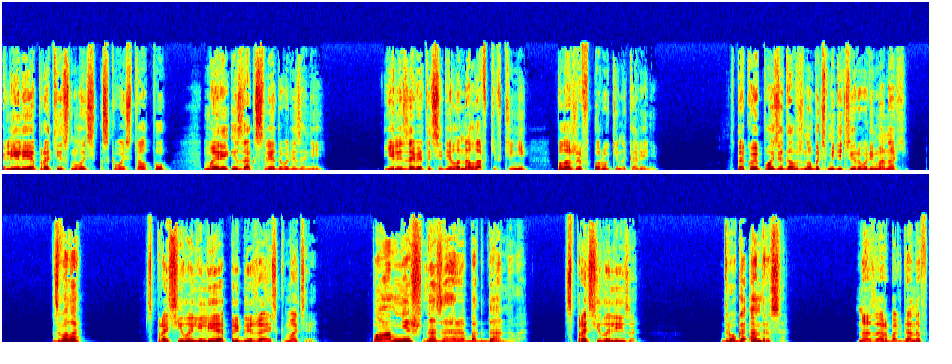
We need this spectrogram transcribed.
Лилия протиснулась сквозь толпу, Мэри и Зак следовали за ней. Елизавета сидела на лавке в тени, положив руки на колени. В такой позе, должно быть, медитировали монахи. «Звала?» — спросила Лилия, приближаясь к матери. «Помнишь Назара Богданова?» — спросила Лиза. «Друга Андреса?» Назар Богданов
